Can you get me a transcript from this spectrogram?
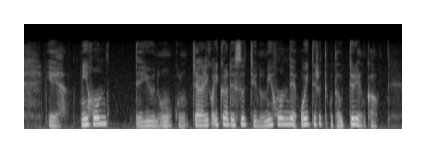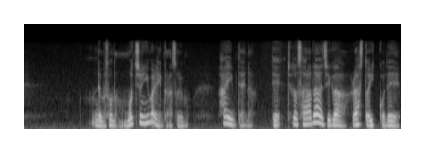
「いやいや見本っていうのをこのじゃがりこいくらですっていうのを見本で置いてるってことは売ってるやんかでもそんなんもちろん言われへんからそれも。はいみたいな。でちょっとサラダ味がラスト1個で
